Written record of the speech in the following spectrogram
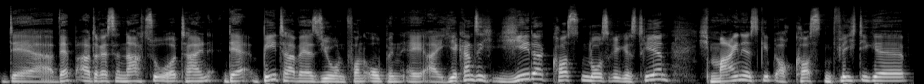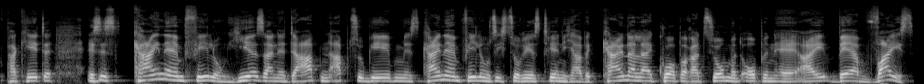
der Webadresse nachzuurteilen, der Beta-Version von OpenAI. Hier kann sich jeder kostenlos registrieren. Ich meine, es gibt auch kostenpflichtige Pakete. Es ist keine Empfehlung, hier seine Daten abzugeben, Es ist keine Empfehlung, sich zu registrieren. Ich habe keinerlei Kooperation mit OpenAI. Wer weiß,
